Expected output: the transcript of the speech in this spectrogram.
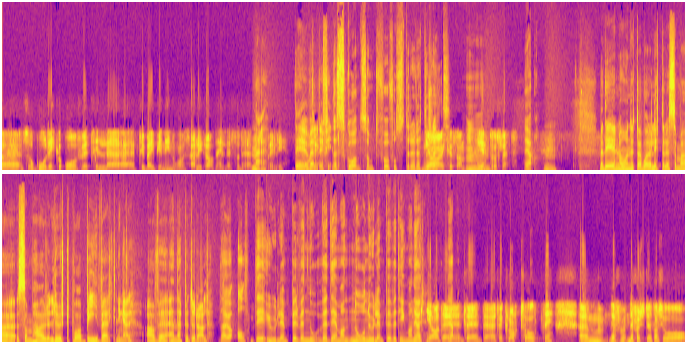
eh, så går det ikke over til, eh, til babyen i noe særlig grad heller. Så det, det er veldig Det er jo veldig Det er skånsomt for fosteret, rett og Ja, ikke sant. Rett og slett. Ja. Men det er jo noen av våre lyttere som, har- som har lurt på bivirkninger av eh, en epidural. Det er jo alltid ulemper ved, no, ved det man, noen ulemper ved ting man gjør. Ja, det, Ja. Det, det er det klart. Alltid. Um, det, det første kanskje å,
